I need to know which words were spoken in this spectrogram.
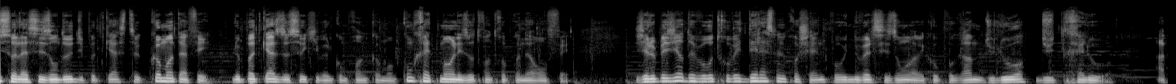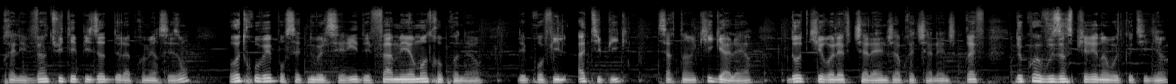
sur la saison 2 du podcast Comment t'as fait? Le podcast de ceux qui veulent comprendre comment concrètement les autres entrepreneurs ont fait. J'ai le plaisir de vous retrouver dès la semaine prochaine pour une nouvelle saison avec au programme du lourd, du très lourd. Après les 28 épisodes de la première saison, retrouvez pour cette nouvelle série des femmes et hommes entrepreneurs, des profils atypiques, certains qui galèrent, d'autres qui relèvent challenge après challenge, bref, de quoi vous inspirer dans votre quotidien,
